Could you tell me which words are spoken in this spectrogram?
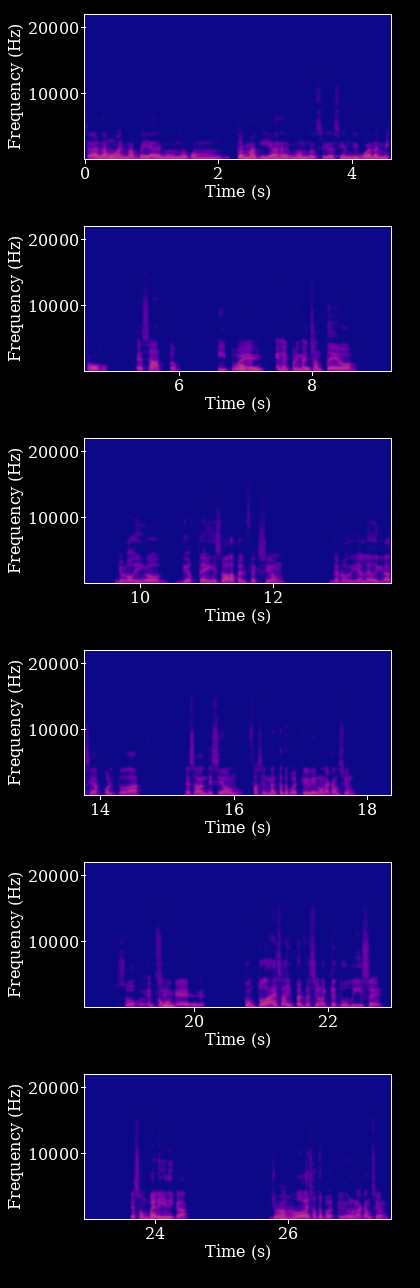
seas la mujer más bella del mundo con todo el maquillaje del mundo, sigue siendo igual en mi ojo. Exacto. Y pues en el primer chanteo, yo lo digo, Dios te hizo a la perfección. De rodillas le doy gracias por toda esa bendición. Fácilmente te puedo escribir una canción. So, es como Sí, que que- con todas esas imperfecciones que tú dices, que son verídicas, yo con todo eso te puedo escribir una canción.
